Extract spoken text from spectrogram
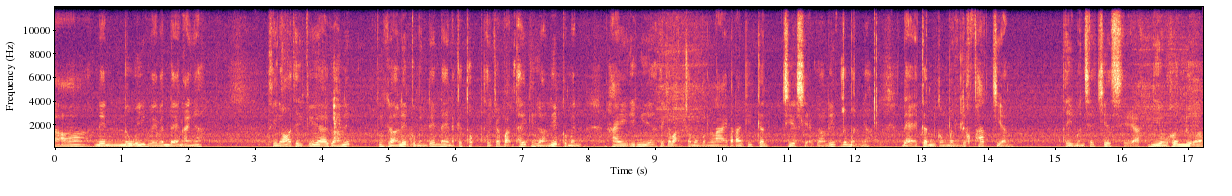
Đó nên lưu ý về vấn đề này nhé. Thì đó thì cái ờ, uh, clip cái clip của mình đến đây là kết thúc. Thì các bạn thấy cái clip của mình hay ý nghĩa thì các bạn cho mình một like và đăng ký kênh chia sẻ clip giúp mình nhé. Để kênh của mình được phát triển thì mình sẽ chia sẻ nhiều hơn nữa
